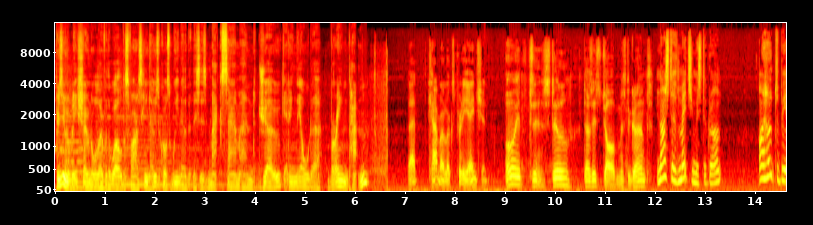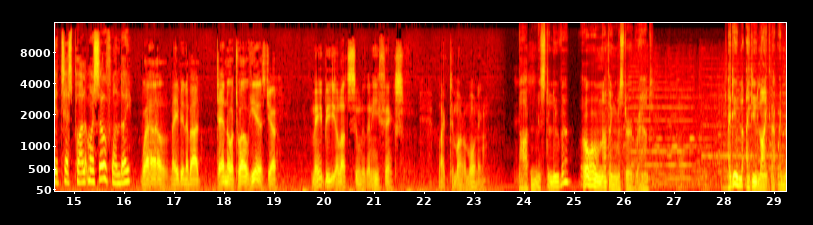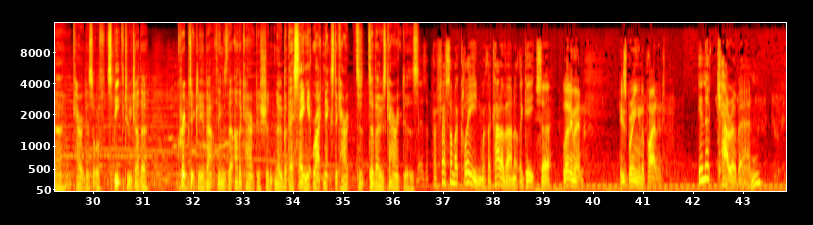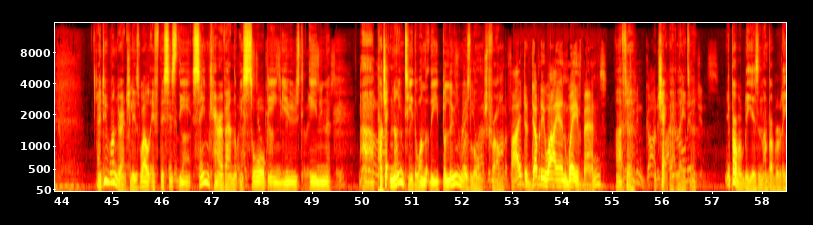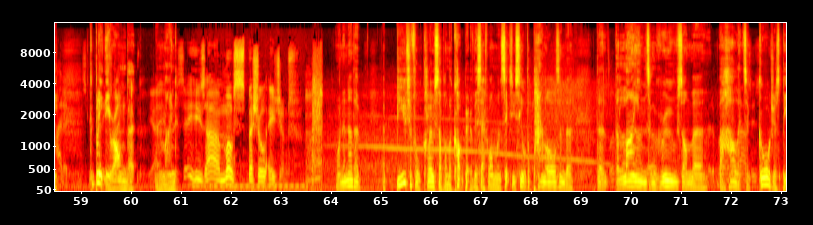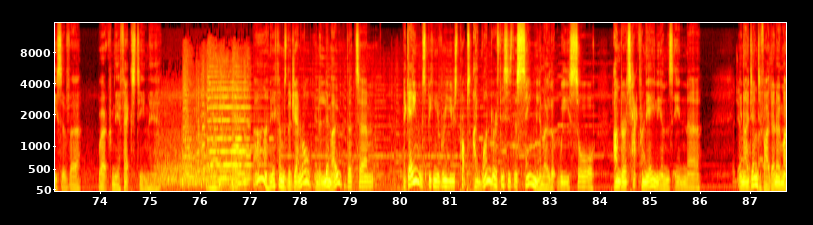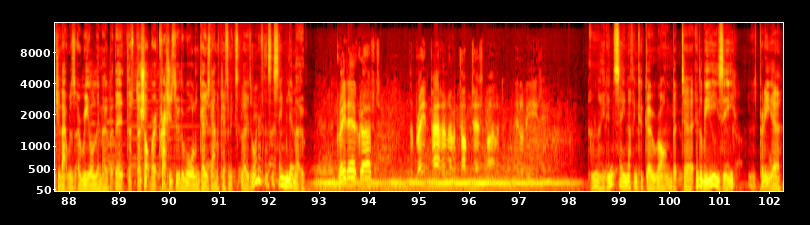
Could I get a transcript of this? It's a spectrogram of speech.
presumably shown all over the world as far as he knows. Of course, we know that this is Max, Sam, and Joe getting the older brain pattern. That camera looks pretty ancient. Oh, it uh, still does its job, Mr. Grant. Nice to have met you, Mr. Grant. I hope to be a test pilot myself one day. Well, maybe in about 10 or 12 years, Joe. Maybe a lot sooner than he thinks. Like tomorrow morning. Pardon, Mr. Loover? Oh, nothing, Mr. Grant. I do, I do like that when uh, characters sort of speak to each other cryptically about things that other characters shouldn't know, but they're saying it right next to, char- to, to those characters. There's a Professor McClaine with a caravan at the gate, sir. Let him in. He's bringing the pilot. In a caravan? I do wonder, actually, as well, if this is the same caravan that we saw being used in uh, Project 90, the one that the balloon was launched from. Modified to WIN wave bands. I'll have to check that later. It probably isn't. I'm probably completely wrong, but never mind. Say he's our most special agent. On another, a beautiful close-up on the cockpit of this F-116. You see all the panels and the the, the lines and grooves on the, the hull. It's a gorgeous piece of uh, work from the effects team here. Ah, and here comes the General in a limo that, um, again, speaking of reused props, I wonder if this is the same limo that we saw under attack from the aliens in uh, in Identified. I know much of that was a real limo, but the, the, the shot where it crashes through the wall and goes down the cliff and explodes, I wonder if that's the same limo. Great aircraft. The brain pattern of a top test pilot. It'll be easy. Ah, he didn't say nothing could go wrong, but uh, it'll be easy. It's pretty, uh,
